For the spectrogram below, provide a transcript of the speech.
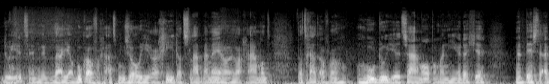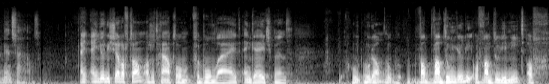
doe je het? En daar jouw boek over gaat. Hoezo hiërarchie? Dat slaat bij mij heel erg aan. Want dat gaat over ho- hoe doe je het samen op een manier dat je het beste uit mensen haalt. En, en jullie zelf dan, als het gaat om verbondenheid, engagement? Hoe, hoe dan? Hoe, hoe- wat, wat doen jullie of wat doe je niet? Of,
